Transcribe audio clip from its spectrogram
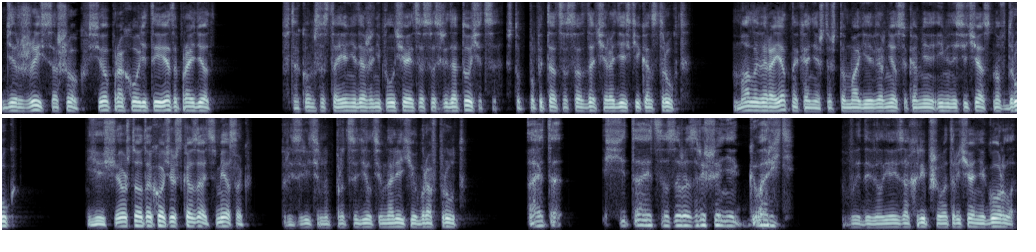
«Держись, Сашок, все проходит, и это пройдет». В таком состоянии даже не получается сосредоточиться, чтобы попытаться создать чародейский конструкт. Маловероятно, конечно, что магия вернется ко мне именно сейчас, но вдруг... «Еще что-то хочешь сказать, смесок?» презрительно процедил темноликий, убрав пруд. «А это считается за разрешение говорить?» выдавил я из охрипшего от рычания горла.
